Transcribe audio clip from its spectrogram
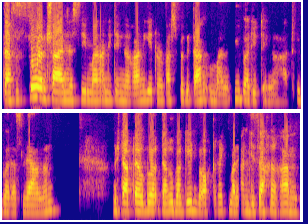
dass es so entscheidend ist, wie man an die Dinge rangeht und was für Gedanken man über die Dinge hat, über das Lernen. Und ich glaube, darüber, darüber gehen wir auch direkt mal an die Sache ran.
